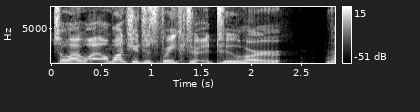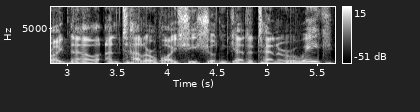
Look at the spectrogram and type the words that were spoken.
so I, I want you to speak to, to her right now and tell her why she shouldn't get a tenner a week.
